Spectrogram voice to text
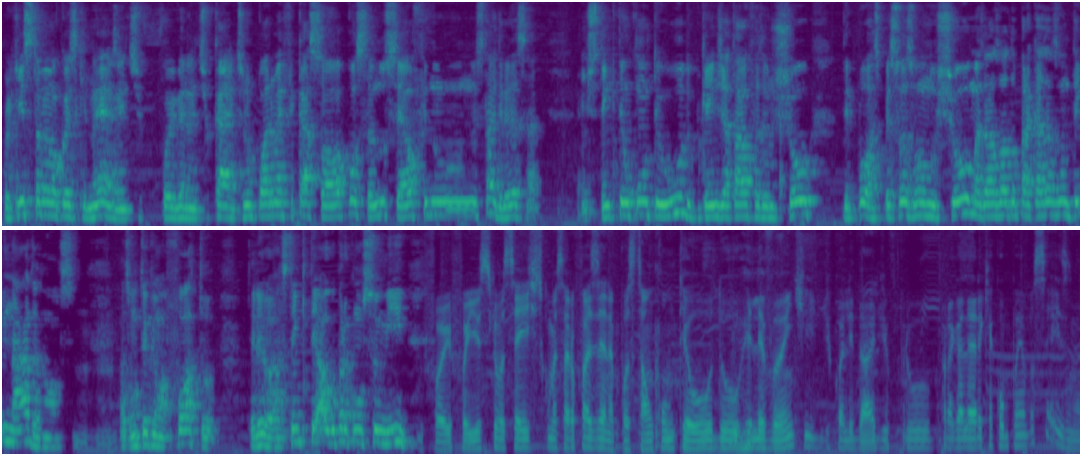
Porque isso também é uma coisa que, né, a gente foi tipo, cara, a gente não pode mais ficar só postando selfie no, no Instagram, sabe? A gente tem que ter um conteúdo, porque a gente já tava fazendo show, de, pô, as pessoas vão no show, mas elas voltam pra casa, elas não tem nada nosso. Elas vão ter que uma foto, entendeu? Elas têm que ter algo pra consumir. Foi, foi isso que vocês começaram a fazer, né? Postar um conteúdo relevante, de qualidade pro, pra galera que acompanha vocês, né?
